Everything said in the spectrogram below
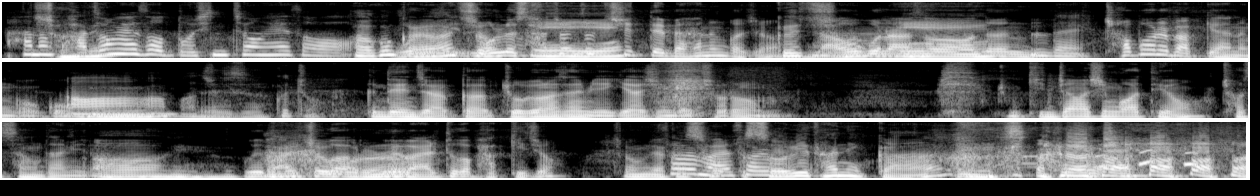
하는 저는- 과정에서도 신청해서 아, 그건 원래, 가능하죠. 원래 사전 예, 예. 조치 때문에 하는 거죠. 그렇죠. 나오고 예. 나서는 네. 처벌을 받게 하는 거고. 아, 음, 맞아. 그래서. 그죠. 근데 이제 아까 조 변호사님 얘기하신 것처럼 좀 긴장하신 것 같아요. 첫 상담이라. 아, 예. 왜 말투가 왜 말투가 바뀌죠? 좀 약간 서울말, 서, 서울말. 서윗하니까. 예.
